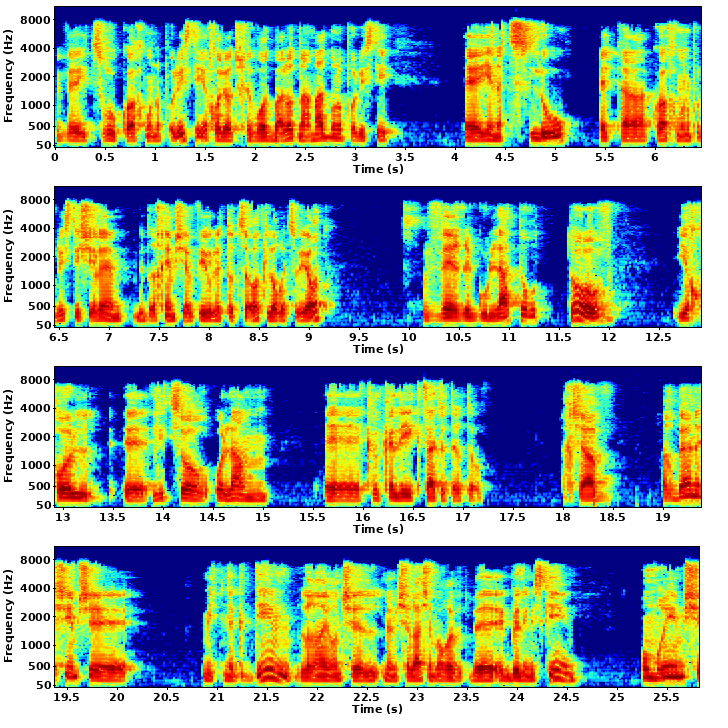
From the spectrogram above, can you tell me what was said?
וייצרו כוח מונופוליסטי, יכול להיות שחברות בעלות מעמד מונופוליסטי אה, ינצלו את הכוח המונופוליסטי שלהם בדרכים שיביאו לתוצאות לא רצויות, ורגולטור טוב יכול אה, ליצור עולם אה, כלכלי קצת יותר טוב. עכשיו, הרבה אנשים שמתנגדים לרעיון של ממשלה שמעורבת בהגבלים עסקיים, אומרים ש...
